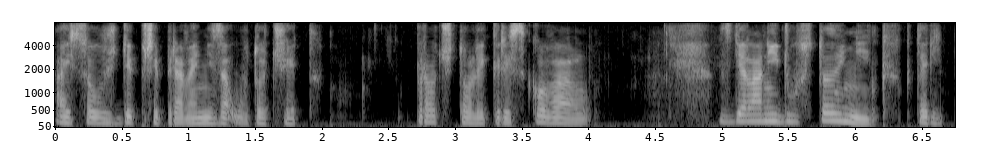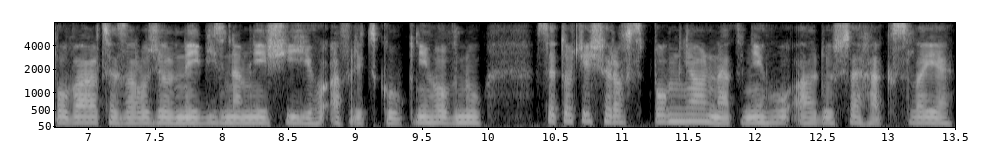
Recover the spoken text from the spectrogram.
a jsou vždy připraveni zaútočit. Proč tolik riskoval? Vzdělaný důstojník, který po válce založil nejvýznamnější jeho africkou knihovnu, se totiž rozpomněl na knihu Alduse Huxleje,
